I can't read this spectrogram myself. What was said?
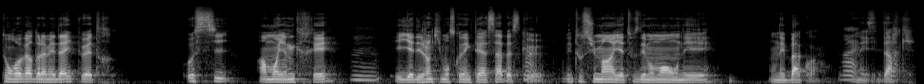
ton revers de la médaille peut être aussi un moyen de créer. choix. Mm. Et il y a des gens qui vont se connecter à ça parce que Ouais. on est tous humains. Il y a tous des moments où on est, on est bas, quoi. On est ça. dark.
